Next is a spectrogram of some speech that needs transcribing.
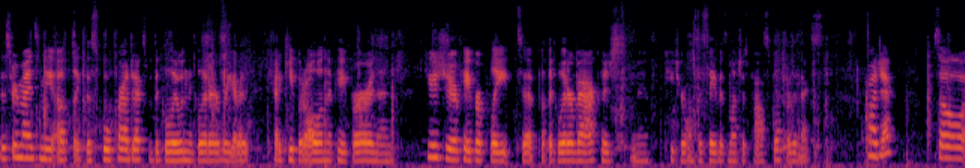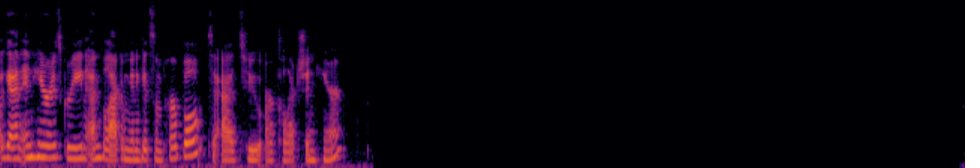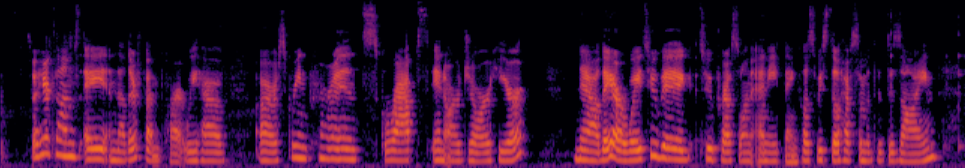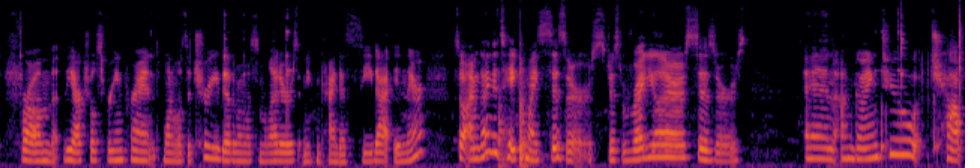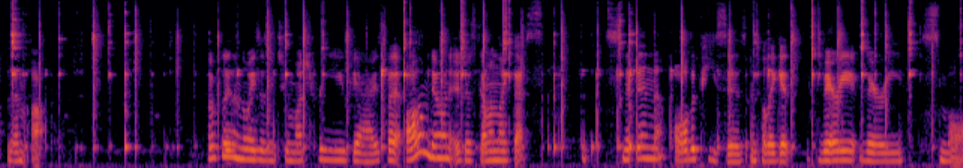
This reminds me of like the school projects with the glue and the glitter where you gotta try to keep it all on the paper and then use your paper plate to put the glitter back because, you know, teacher wants to save as much as possible for the next project. So again, in here is green and black. I'm going to get some purple to add to our collection here. So here comes a, another fun part. We have our screen print scraps in our jar here. Now, they are way too big to press on anything. Plus, we still have some of the design from the actual screen print. One was a tree, the other one was some letters, and you can kind of see that in there. So I'm going to take my scissors, just regular scissors, and I'm going to chop them up. Hopefully the noise isn't too much for you guys, but all I'm doing is just going like this. Snipping all the pieces until they get very, very small.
